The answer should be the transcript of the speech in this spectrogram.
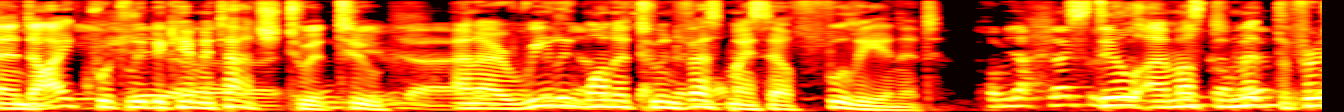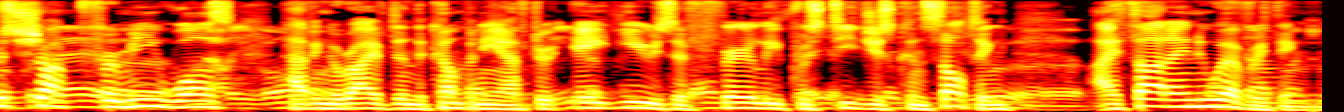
And I quickly became attached to it too, and I really wanted to invest myself fully in it. Still, I must admit, the first shock for me was, having arrived in the company after eight years of fairly prestigious consulting, I thought I knew everything.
